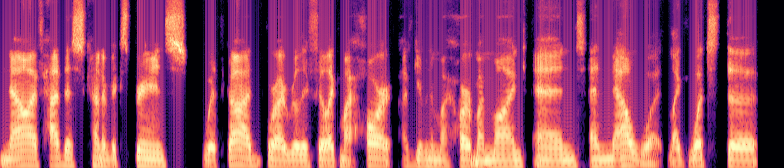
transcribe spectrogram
Now I've had this kind of experience with God where I really feel like my heart, I've given him my heart, my mind, and and now what? Like what's the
